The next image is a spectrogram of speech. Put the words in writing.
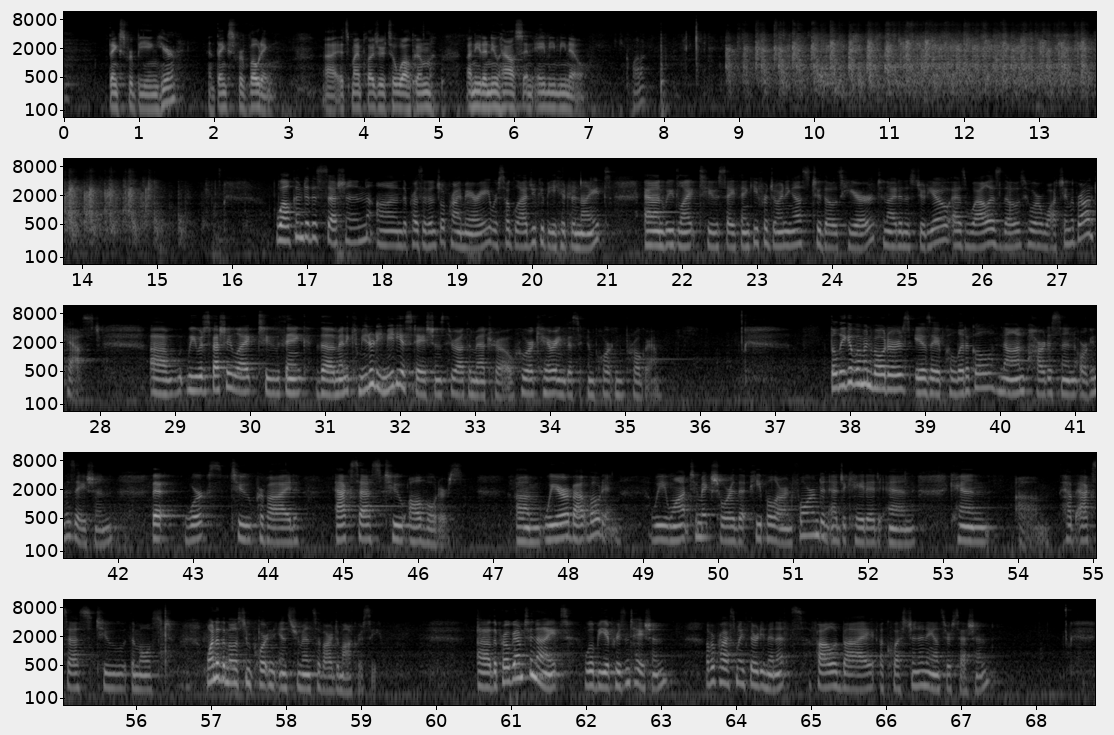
Thanks for being here and thanks for voting. Uh, it's my pleasure to welcome Anita Newhouse and Amy Mino. Come on up. Welcome to this session on the presidential primary. We're so glad you could be here tonight. And we'd like to say thank you for joining us to those here tonight in the studio, as well as those who are watching the broadcast. Um, we would especially like to thank the many community media stations throughout the metro who are carrying this important program. The League of Women Voters is a political, nonpartisan organization that works to provide access to all voters. Um, we are about voting. We want to make sure that people are informed and educated and can um, have access to the most one of the most important instruments of our democracy. Uh, the program tonight will be a presentation of approximately 30 minutes, followed by a question and answer session.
